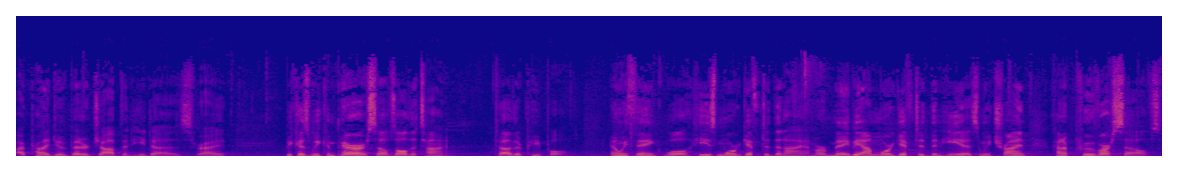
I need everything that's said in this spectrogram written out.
I probably do a better job than he does, right? Because we compare ourselves all the time to other people. And we think, well, he's more gifted than I am, or maybe I'm more gifted than he is. And we try and kind of prove ourselves.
